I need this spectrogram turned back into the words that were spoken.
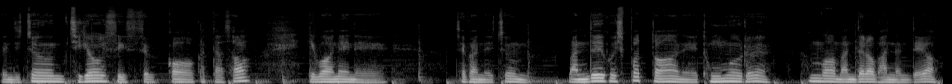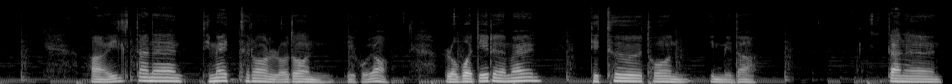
왠지 좀 지겨울 수 있을 것 같아서 이번에 네, 제가 네, 좀 만들고 싶었던 네, 동물을 한번 만들어 봤는데요. 어, 일단은 디메트론 로돈이고요. 로봇 이름은 디트돈입니다. 일단은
